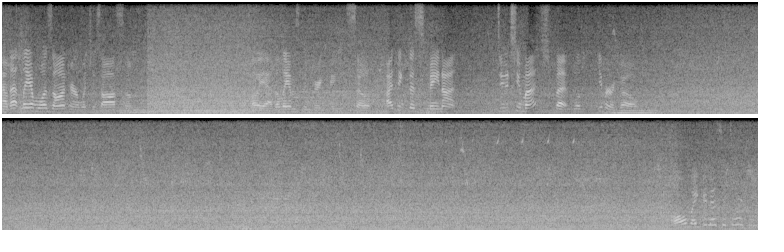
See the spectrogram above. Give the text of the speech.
Now that lamb was on her, which is awesome. Oh yeah, the lamb's been drinking. So I think this may not do too much, but we'll give her a go. Oh my goodness, it's working.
